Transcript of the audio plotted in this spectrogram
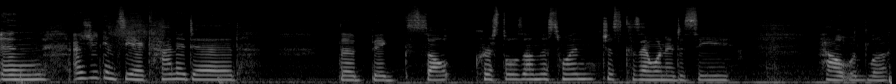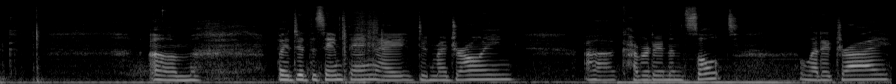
And as you can see, I kind of did the big salt crystals on this one just because I wanted to see how it would look. Um, but I did the same thing. I did my drawing, uh, covered it in salt, let it dry,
